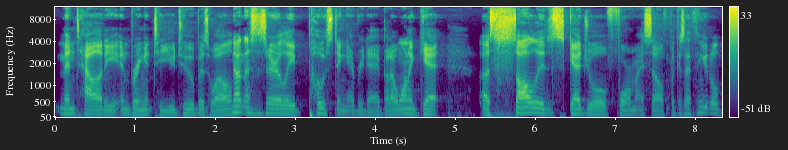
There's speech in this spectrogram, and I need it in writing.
mentality and bring it to YouTube as well. Not necessarily posting every day, but I want to get a solid schedule for myself because I think it'll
